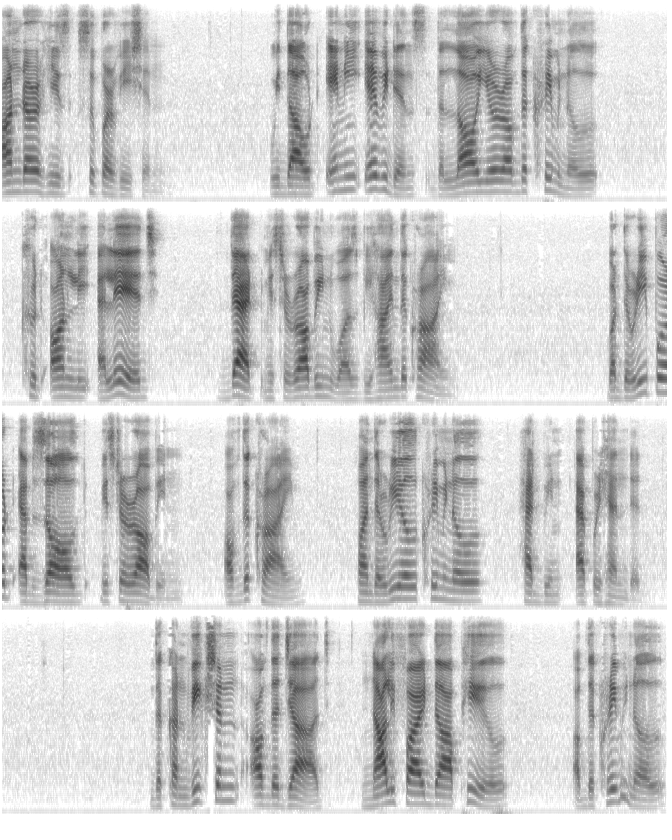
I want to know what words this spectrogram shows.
under his supervision. Without any evidence the lawyer of the criminal could only allege that Mr. Robin was behind the crime. But the report absolved Mr. Robin of the crime when the real criminal had been apprehended. The conviction of the judge nullified the appeal of the criminal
